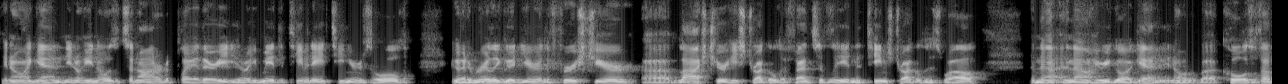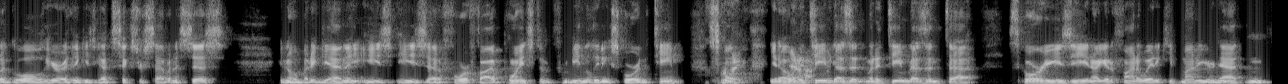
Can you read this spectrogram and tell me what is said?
you know, again, you know, he knows it's an honor to play there. He, you know, he made the team at 18 years old. He had a really good year the first year. Uh, last year, he struggled offensively, and the team struggled as well. And now, and now here we go again. You know, uh, Cole's without a goal here. I think he's got six or seven assists. You know, but again, he's he's uh, four or five points to, from being the leading scorer in the team. So right. you know, yeah. when a team doesn't when a team doesn't uh, score easy. You know, you got to find a way to keep them under your net, and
